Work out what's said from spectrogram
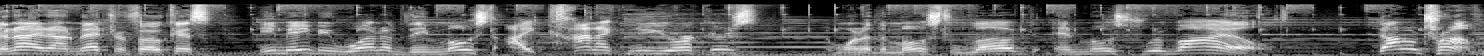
Tonight on Metrofocus, he may be one of the most iconic New Yorkers and one of the most loved and most reviled. Donald Trump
